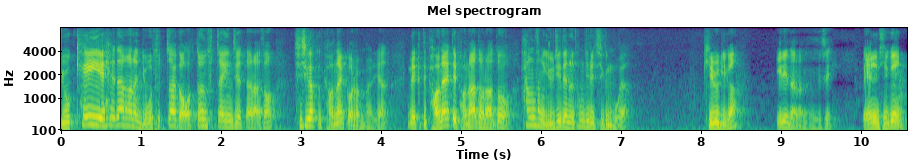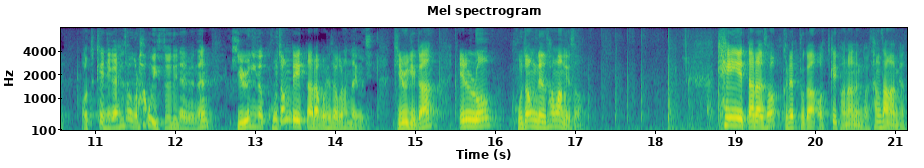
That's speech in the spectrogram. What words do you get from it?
요 k에 해당하는 요 숫자가 어떤 숫자인지에 따라서 시시각각 변할 거란 말이야. 근데 그때 변할 때 변하더라도 항상 유지되는 성질이 지금 뭐야? 기울기가 1이다라는 거, 그지? 얘는 지금 어떻게 네가 해석을 하고 있어야 되냐면은 기울기가 고정돼 있다라고 해석을 한다 이거지. 기울기가 1로 고정된 상황에서 k에 따라서 그래프가 어떻게 변하는 거야? 상상하면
